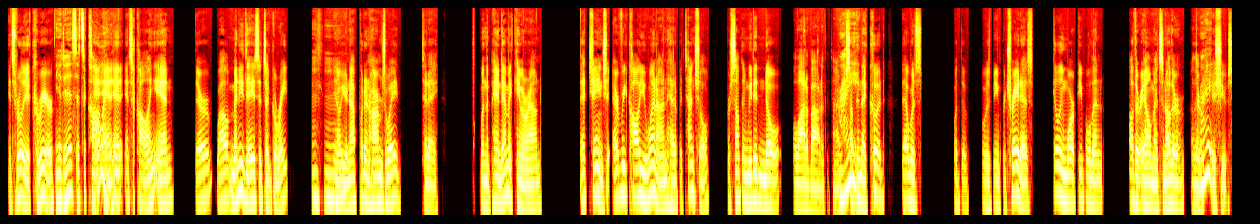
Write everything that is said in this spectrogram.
it's really a career. It is. It's a calling. And, and it's a calling. And there, well, many days it's a great, Mhm. you know, you're not put in harm's way today. When the pandemic came around, that changed. Every call you went on had a potential for something we didn't know a lot about at the time. Right. Something that could, that was what the what was being portrayed as killing more people than other ailments and other other Right. issues.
